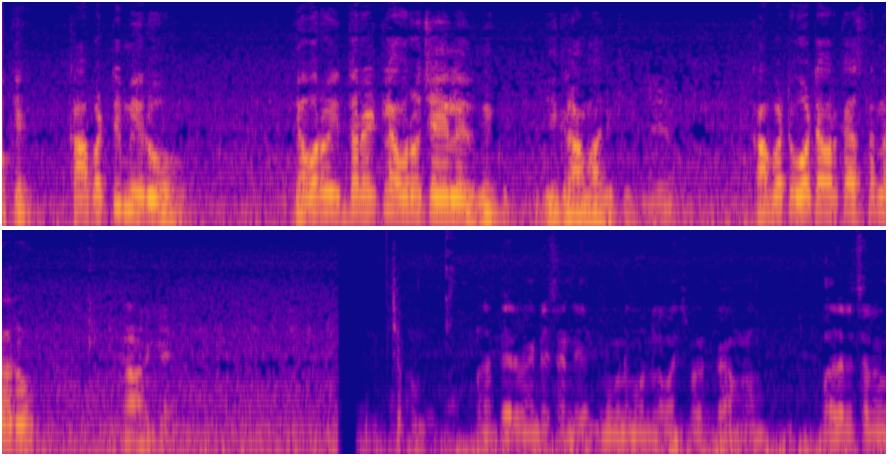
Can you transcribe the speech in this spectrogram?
ఓకే. కాబట్టి మీరు ఎవరు ఇద్దరు ఇట్లా ఎవరూ చేయలేదు మీకు ఈ గ్రామానికి? లేదు. కాబట్టి ఓటు ఎవరికి వేస్తున్నారు కారుకే చెప్పండి. నా పేరు వెంకటేష్ అండి. దుమ్ముగుండ మండలం మంచిపల్లి గ్రామం భద్రాచలం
